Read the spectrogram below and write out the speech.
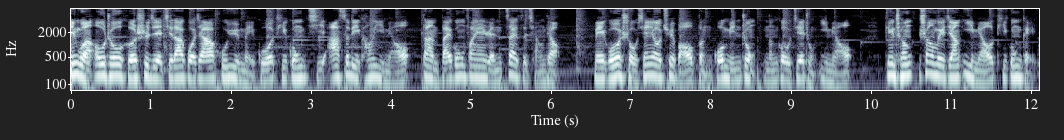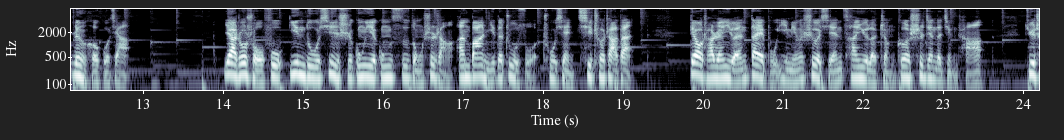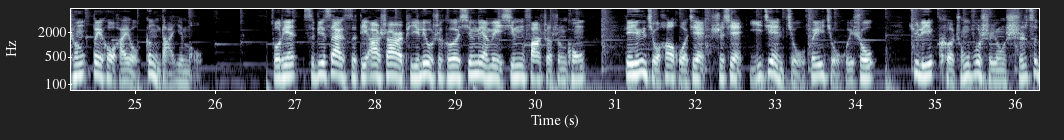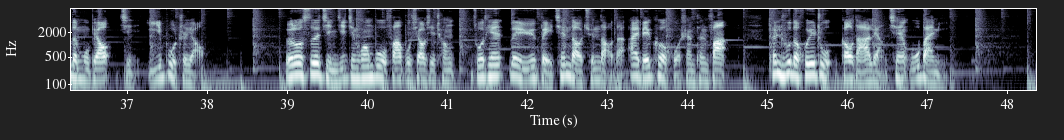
尽管欧洲和世界其他国家呼吁美国提供其阿斯利康疫苗，但白宫发言人再次强调，美国首先要确保本国民众能够接种疫苗，并称尚未将疫苗提供给任何国家。亚洲首富印度信实工业公司董事长安巴尼的住所出现汽车炸弹，调查人员逮捕一名涉嫌参与了整个事件的警察，据称背后还有更大阴谋。昨天，SpaceX 第二十二批六十颗星链卫星发射升空，猎鹰九号火箭实现一箭九飞九回收，距离可重复使用十次的目标仅一步之遥。俄罗斯紧急情况部发布消息称，昨天位于北千岛群岛的埃别克火山喷发，喷出的灰柱高达两千五百米。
